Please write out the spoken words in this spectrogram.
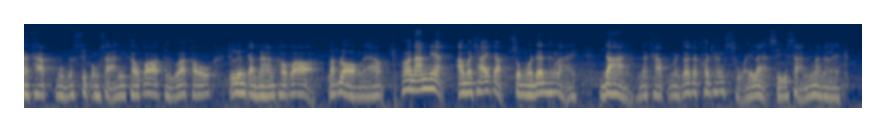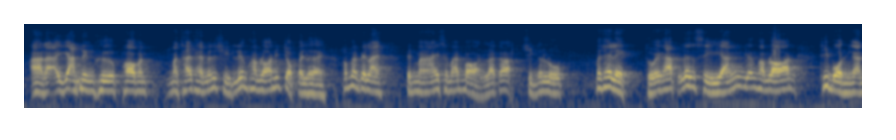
นะครับมุมละสิองศานี้เขาก็ถือว่าเขาเรื่องกันน้ำเขาก็รับรองแล้ว เพราะฉะนั้นเนี่ยเอามาใช้กับทรงโมเดิร์นทั้งหลายได้นะครับ มันก็จะค่อนข้างสวยแหละสีสันมันอะไรอ่าและอีกอันหนึ่งคือพอมันมาใช้แทนแมชชีนเรื่องความร้อนนี่จบไปเลย เพราะมันเป็นอะไรเป็นไม้สมาร์ทบอร์ดแล้วก็ชิงกิลลูปไม่ใช่เหล็กถูกไหมครับ เรื่องเสียงเรื่องความร้อนที่บ่นกัน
